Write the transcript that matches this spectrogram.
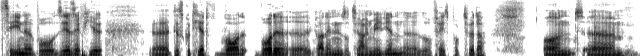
Szene, wo sehr, sehr viel äh, diskutiert wurde, wurde äh, gerade in den sozialen Medien, äh, so Facebook, Twitter. Und ähm,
